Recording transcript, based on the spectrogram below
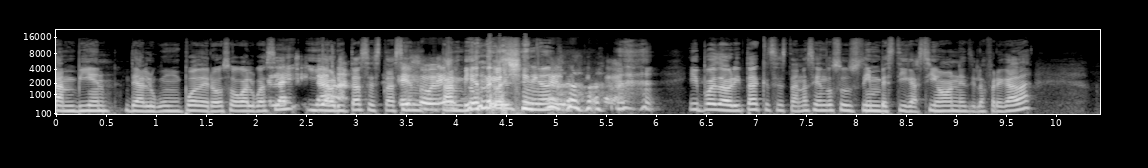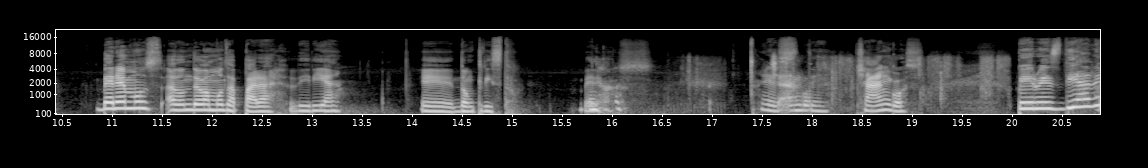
También de algún poderoso o algo así. Y ahorita se está haciendo es. también de la es hija de chingada. la chingada. Y pues ahorita que se están haciendo sus investigaciones y la fregada, veremos a dónde vamos a parar, diría eh, Don Cristo. Veremos. Changos. Este, changos. Pero es Día de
